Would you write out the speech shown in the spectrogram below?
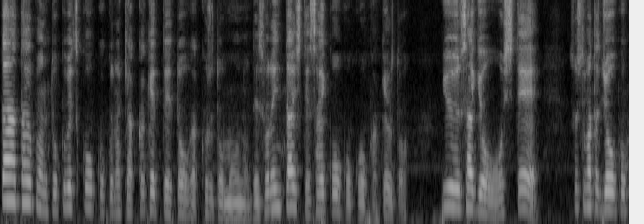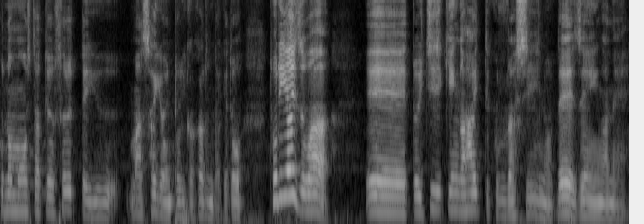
日多分特別広告の却下決定等が来ると思うので、それに対して再広告をかけるという作業をして、そしてまた上告の申し立てをするっていう、まあ、作業に取り掛かるんだけど、とりあえずは、えー、っと、一時金が入ってくるらしいので、全員がね。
